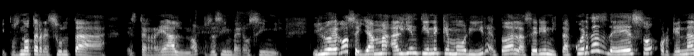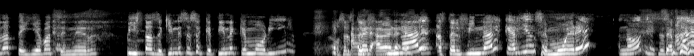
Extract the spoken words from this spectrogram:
y pues no te resulta este real, ¿no? Pues es inverosímil. Y luego se llama Alguien tiene que morir en toda la serie, ni te acuerdas de eso, porque nada te lleva a tener pistas de quién es ese que tiene que morir. O sea, hasta el final, hasta el final que alguien se muere, ¿no? Dices, se mueren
